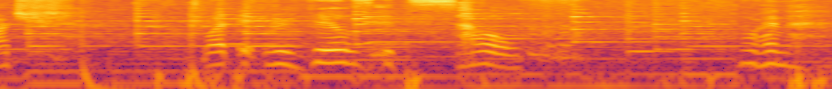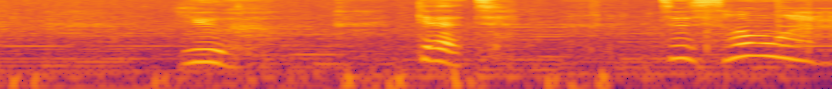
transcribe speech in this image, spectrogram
Watch what it reveals itself when you get to somewhere.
